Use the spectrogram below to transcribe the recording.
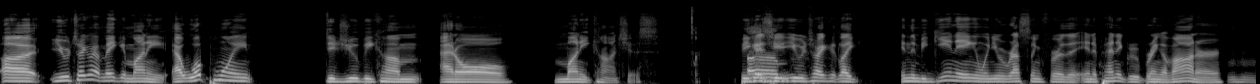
Uh, you were talking about making money. At what point did you become at all money conscious? Because you, Um, you were talking like in the beginning, when you were wrestling for the independent group Ring of Honor, hmm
